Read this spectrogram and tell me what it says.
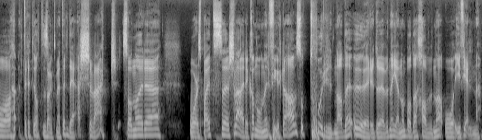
Og 38 cm, det er svært. Så når eh, Warspites svære kanoner fyrte av, så tordna det øredøvende gjennom både havna og i fjellene.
